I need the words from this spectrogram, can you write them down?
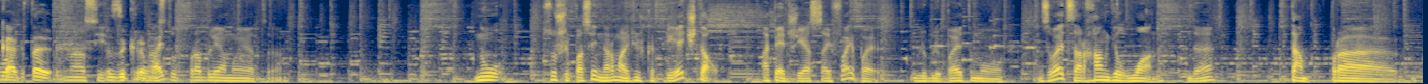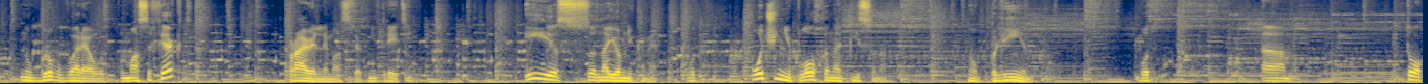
как-то У нас, е- Закрывать? у нас тут проблемы это. Ну, слушай, последняя нормальная книжка, которую я читал. Опять же, я sci-fi по- люблю, поэтому называется Архангел One, да? Там про, ну, грубо говоря, вот Mass Effect, правильный Mass Effect, не третий, и с наемниками. Вот очень неплохо написано. Но, блин, вот ам, то,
